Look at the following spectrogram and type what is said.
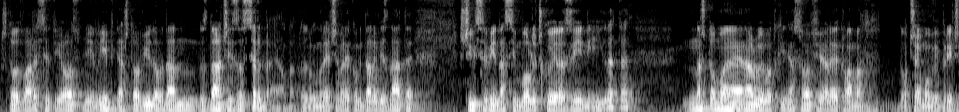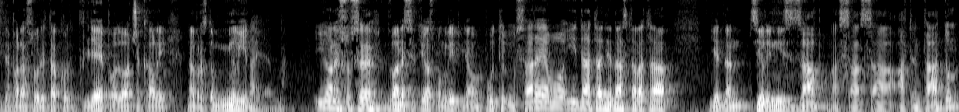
što 28. lipnja, što Vidovdan znači za Srbe. Dakle, drugim rečima rekao mi da li vi znate s čim se vi na simboličkoj razini igrate. Na što moja je narvojvotkinja Sofija rekla, ma o čemu vi pričate, pa nas su tako lijepo dočekali, naprosto milina jedna. I oni su se 28. lipnja uputili u Sarajevo i da, tad je nastala ta jedan cijeli niz zabuna sa, sa atentatom.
